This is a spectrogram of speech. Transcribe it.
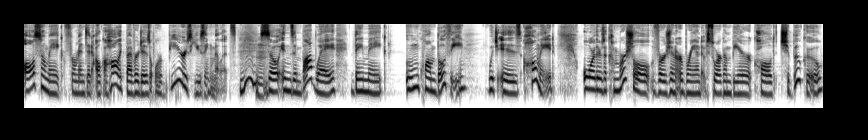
also make fermented alcoholic beverages or beers using millets. Hmm. So in Zimbabwe, they make umqombothi, which is homemade, or there's a commercial version or brand of sorghum beer called Chibuku.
